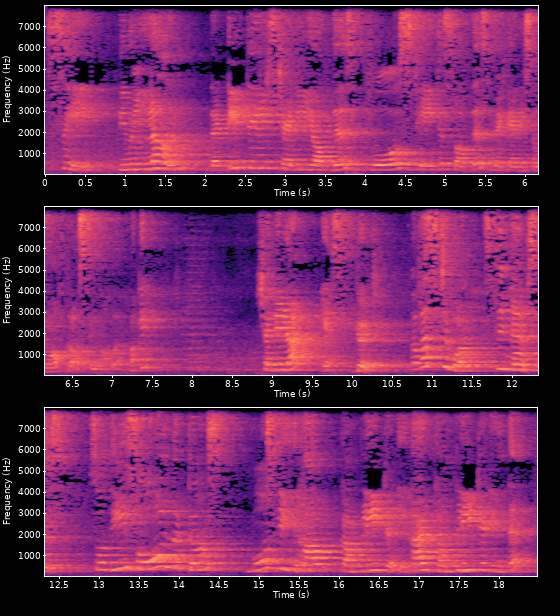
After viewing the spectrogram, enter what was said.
see, we will learn the detailed study of this four stages of this mechanism of crossing over. Okay? Shall we learn? Yes, good. The first one, synapses. So these all the terms mostly you have completed, you had completed in the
